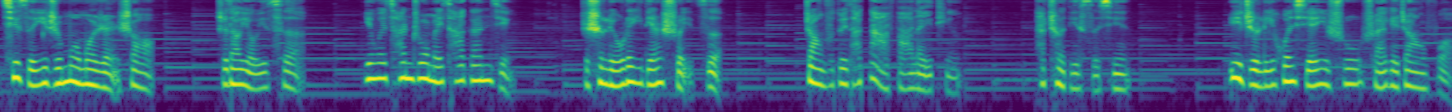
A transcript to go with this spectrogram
妻子一直默默忍受，直到有一次，因为餐桌没擦干净，只是留了一点水渍，丈夫对她大发雷霆，她彻底死心，一纸离婚协议书甩给丈夫，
